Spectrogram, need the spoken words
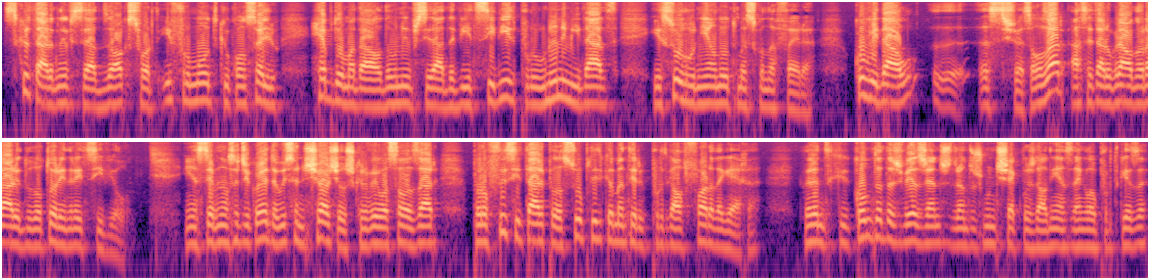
secretário da Universidade de Oxford, informou de que o Conselho Hebdomadal da Universidade havia decidido por unanimidade em sua reunião da última segunda-feira convidá-lo, uh, a Salazar, a aceitar o grau honorário do doutor em Direito Civil. Em setembro de 1940, Winston Churchill escreveu a Salazar para o felicitar pela sua política de manter Portugal fora da guerra, declarando que, como tantas vezes antes, durante os muitos séculos da aliança anglo-portuguesa,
